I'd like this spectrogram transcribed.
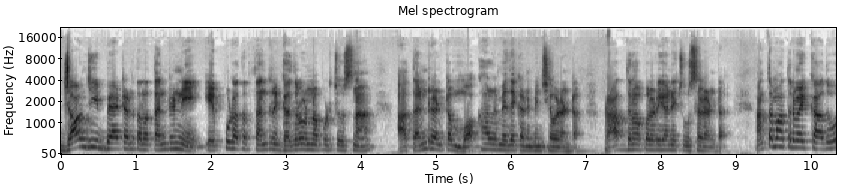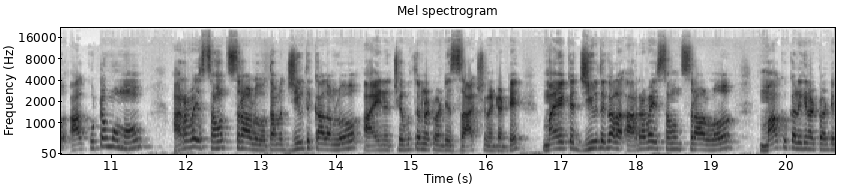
జాన్ జీ. ప్యాటర్న్ తన తండ్రిని ఎప్పుడు అతని తండ్రి గదిలో ఉన్నప్పుడు చూసినా ఆ తండ్రి అంట మోకాళ్ళ మీదే కనిపించేవాడంట. ప్రార్థనాపరుడిగానే చూశాడంట. అంత మాత్రమే కాదు ఆ కుటుంబము అరవై సంవత్సరాలు తమ జీవితకాలంలో ఆయన చెబుతున్నటువంటి సాక్ష్యం ఏంటంటే మా యొక్క జీవితకాల అరవై సంవత్సరాల్లో మాకు కలిగినటువంటి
